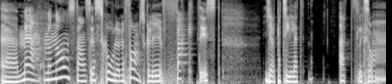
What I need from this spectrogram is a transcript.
Eh, men, men någonstans, en skoluniform skulle ju faktiskt hjälpa till att, att liksom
